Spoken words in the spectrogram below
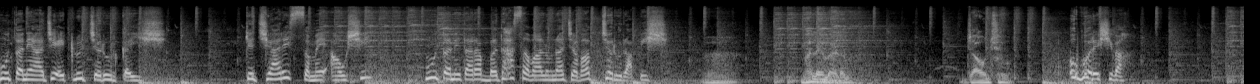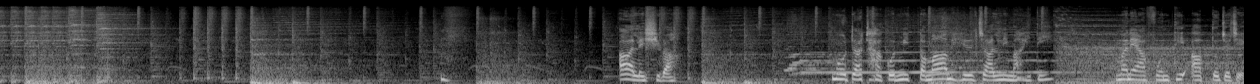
હું તને આજે એટલું જ જરૂર કહીશ કે જ્યારે સમય આવશે હું તને તારા બધા સવાલોના જવાબ જરૂર આપીશ. ભલે મેડમ જાઉં છું. ઊભો રે શિવા. આ લે શિવા મોટા ઠાકોરની તમામ હિલચાલની માહિતી મને આ ફોનથી આપતો જજે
